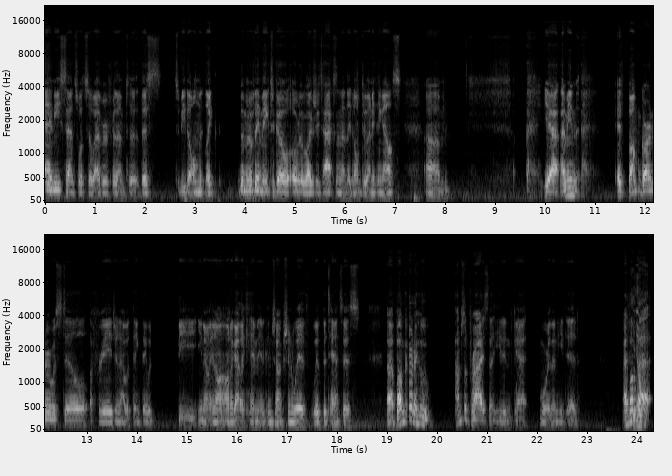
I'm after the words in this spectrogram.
any sense whatsoever for them to this to be the only like the move they make to go over the luxury tax and then they don't do anything else. Um, yeah, I mean, if Bumgarner was still a free agent, I would think they would be you know in on, on a guy like him in conjunction with with Betances. Uh, Bumgarner, who I'm surprised that he didn't get more than he did. I thought Yep. that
